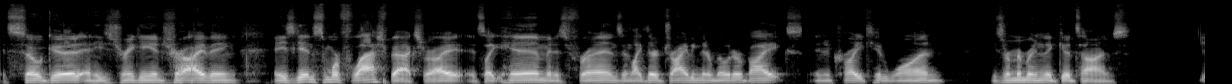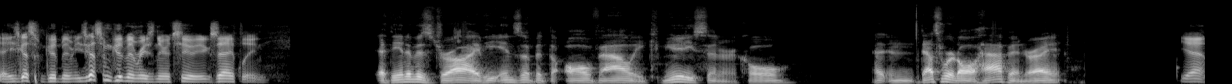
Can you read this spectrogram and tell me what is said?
It's so good. And he's drinking and driving and he's getting some more flashbacks, right? It's like him and his friends and like they're driving their motorbikes in Karate Kid 1. He's remembering the good times. Yeah, he's got some good mem- he's got some good memories in there too. Exactly. At the end of his drive, he ends up at the All Valley Community Center, Cole. And- that's where it all happened, right? Yeah,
